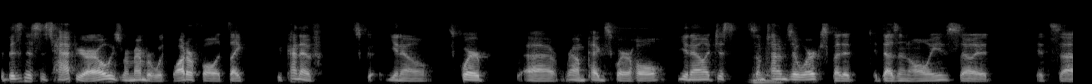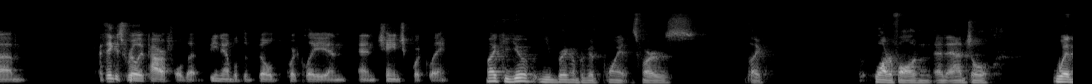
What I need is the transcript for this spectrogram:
the business is happier. I always remember with waterfall, it's like you're kind of, you know, square uh, round peg square hole. You know, it just Mhm. sometimes it works, but it it doesn't always. So it it's um I think it's really powerful that being able to build quickly and and change quickly. Mikey, you you bring up a good point as far as like waterfall and, and agile. When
